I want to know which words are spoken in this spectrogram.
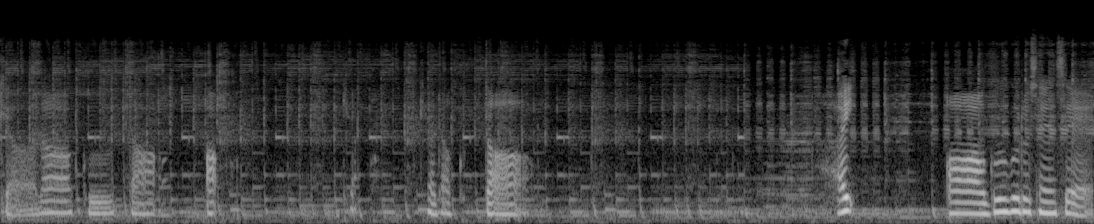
キャラクター。あ。キャキャラクター。はい。あー、Google 先生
